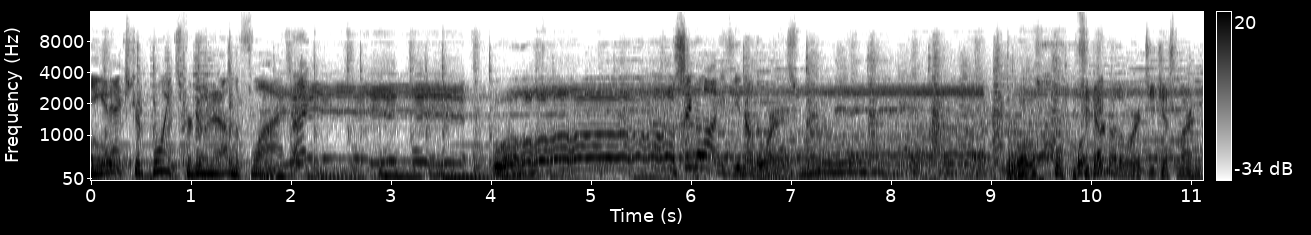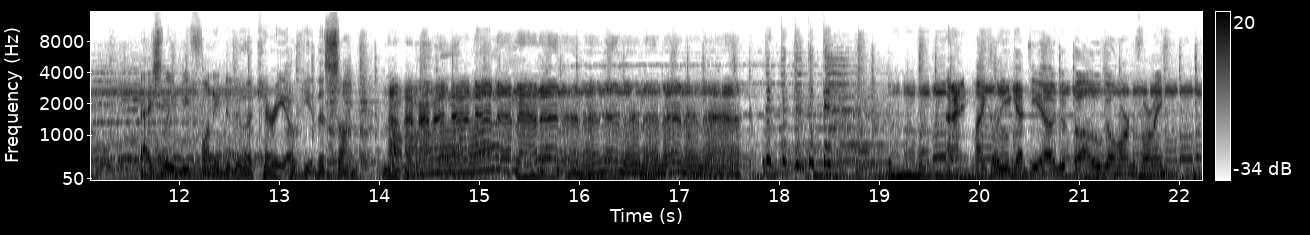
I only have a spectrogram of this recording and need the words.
You get extra points for doing it on the fly. Right? Whoa. Sing along if you know the words. if you don't know the words, you just learn them. Actually, it'd be funny to do a karaoke of this song. All right, Michael, you got the uh, Uga horn for me?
